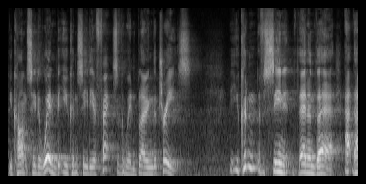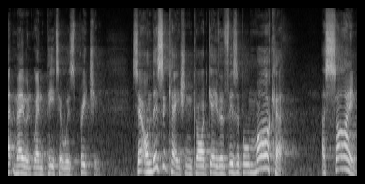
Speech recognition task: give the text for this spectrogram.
you can't see the wind, but you can see the effects of the wind blowing the trees. You couldn't have seen it then and there at that moment when Peter was preaching. So on this occasion, God gave a visible marker, a sign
